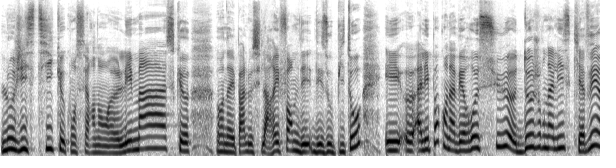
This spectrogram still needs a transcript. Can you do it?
logistique concernant les masques. On avait parlé aussi de la réforme des, des hôpitaux. Et à l'époque, on avait reçu deux journalistes qui avaient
